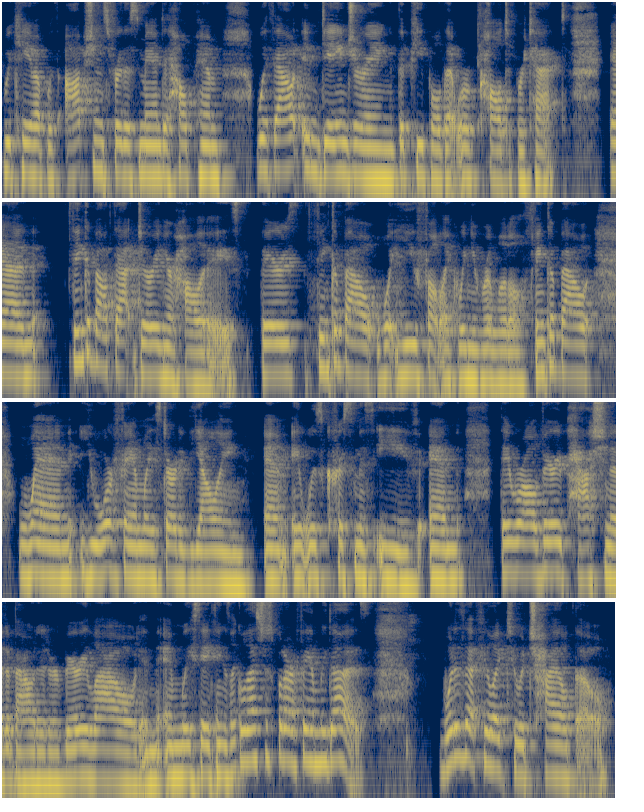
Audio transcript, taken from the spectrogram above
We came up with options for this man to help him without endangering the people that we're called to protect. And think about that during your holidays. There's think about what you felt like when you were little. Think about when your family started yelling and it was Christmas Eve and they were all very passionate about it or very loud and and we say things like, "Well, that's just what our family does." What does that feel like to a child though?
